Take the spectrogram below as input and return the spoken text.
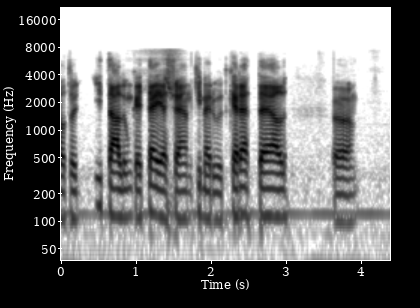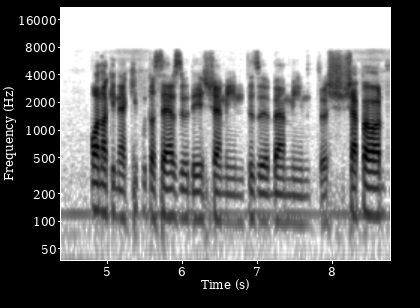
tehát, hogy itt állunk egy teljesen kimerült kerettel, van, akinek kifut a szerződése, mint özőben, mint Shepard,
